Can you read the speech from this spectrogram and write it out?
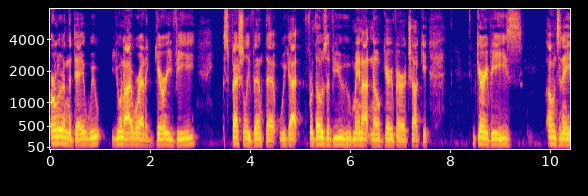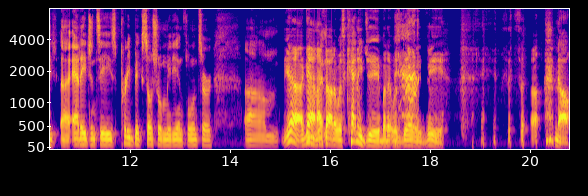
earlier in the day, we you and I were at a Gary V special event that we got. For those of you who may not know Gary Vaynerchuk, he, Gary V, he's owns an age, uh, ad agency. He's pretty big social media influencer. Um, yeah, again, I thought it was Kenny G, but it was Gary V. so, no,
